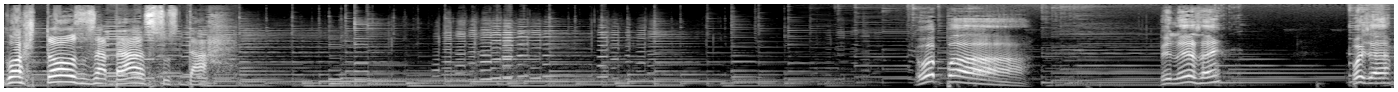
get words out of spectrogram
gostosos abraços dar. Opa! Beleza, hein? Pois é.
